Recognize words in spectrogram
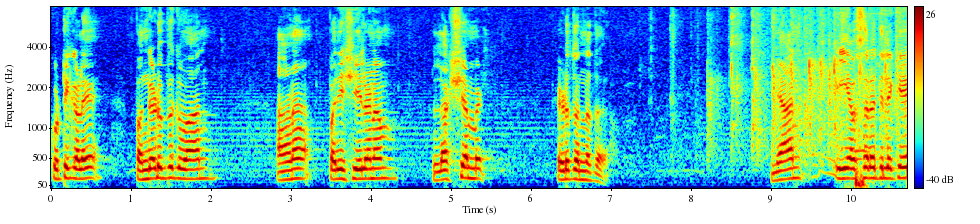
കുട്ടികളെ പങ്കെടുപ്പിക്കുവാൻ ആണ് പരിശീലനം ലക്ഷ്യം എടുത്തുന്നത്. ഞാൻ ഈ അവസരത്തിലേക്ക്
